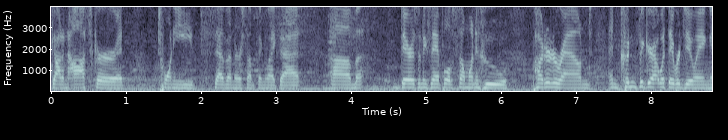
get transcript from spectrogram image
got an Oscar at 27 or something like that. Um, there's an example of someone who puttered around and couldn't figure out what they were doing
